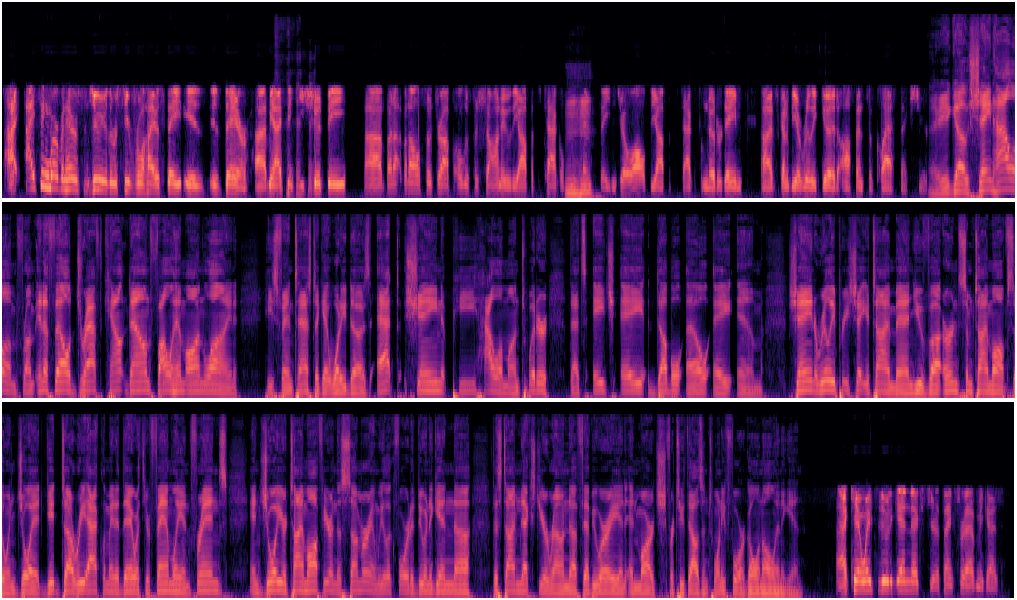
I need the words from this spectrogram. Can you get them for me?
I, I think Marvin Harrison Jr., the receiver from Ohio State, is is there. I mean, I think he should be. Uh, but but also drop Olu Fashanu, the offensive tackle from Mhm. Penn State, and Joe Alt, the offensive tackle from Notre Dame. Uh, it's going to be a really good offensive class next year. There you go. Shane Hallam from NFL Draft Countdown. Follow him online. He's fantastic at what he does. At Shane P. Hallam on Twitter. That's H A L L A M. Shane, I really appreciate your time, man. You've uh, earned some time off, so enjoy it. Get uh, reacclimated there with your family and friends. Enjoy your time off here in the summer, and we look forward to doing again uh, this time next year around uh, February and, and March for 2024, going all in again. I can't wait to do it again next year. Thanks for having me, guys.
